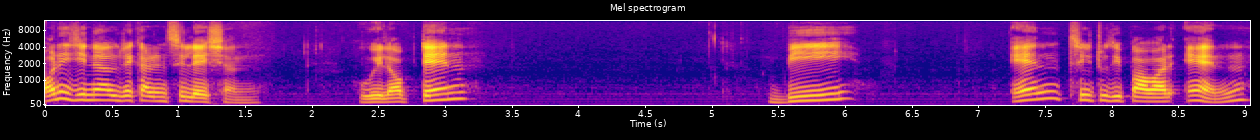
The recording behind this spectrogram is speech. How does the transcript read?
original recurrence relation. We will obtain b n 3 to the power n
